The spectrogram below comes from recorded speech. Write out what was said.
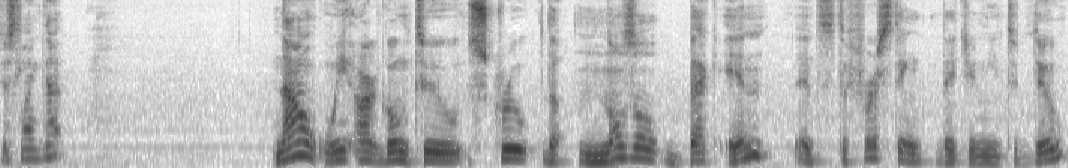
Just like that. Now we are going to screw the nozzle back in. It's the first thing that you need to do.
